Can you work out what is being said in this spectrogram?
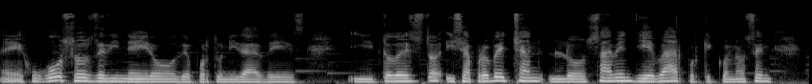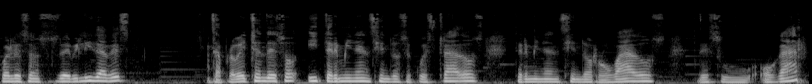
eh, jugosos de dinero, de oportunidades y todo esto y se aprovechan, lo saben llevar porque conocen cuáles son sus debilidades, se aprovechan de eso y terminan siendo secuestrados, terminan siendo robados de su hogar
